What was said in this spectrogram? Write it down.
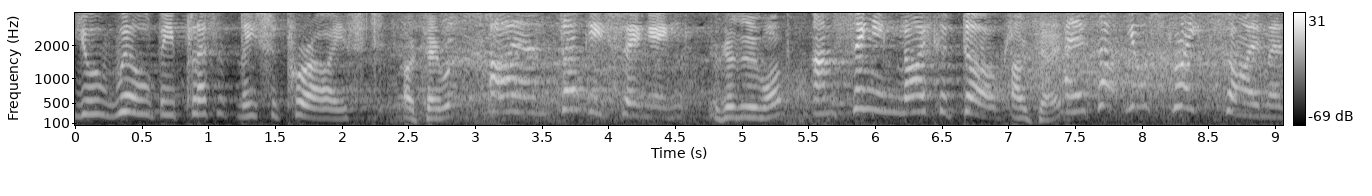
you will be pleasantly surprised. Okay, well, I am doggy singing. you're going to do what? I'm singing like a dog. Okay. And it's up your street, Simon.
